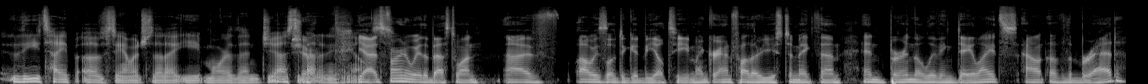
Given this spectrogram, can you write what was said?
the type of sandwich that I eat more than just about anything else. Yeah, it's far and away the best one. I've always loved a good BLT. My grandfather used to make them and burn the living daylights out of the bread.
